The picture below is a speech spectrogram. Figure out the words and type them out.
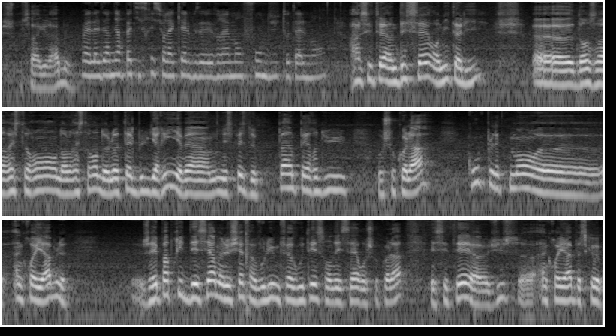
je trouve ça agréable. Ouais, la dernière pâtisserie sur laquelle vous avez vraiment fondu totalement. Ah, c'était un dessert en Italie. euh, dans un restaurant, dans le restaurant de l'hôtel Bulgarie, il y avait un- une espèce de pain perdu au chocolat, complètement euh, incroyable. J'avais pas pris de dessert, mais le chef a voulu me faire goûter son dessert au chocolat, et c'était euh, juste euh, incroyable parce que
